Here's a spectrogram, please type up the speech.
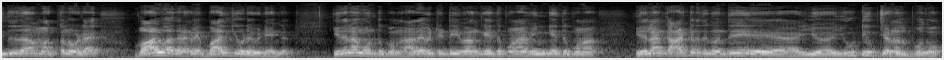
இதுதான் மக்களோட வாழ்வாதாரங்களை பாதிக்கக்கூடிய விடயங்கள் இதெல்லாம் கொண்டு போங்க அதை விட்டுட்டு இவன் அங்கேருந்து போனான் இங்கேருந்து போனான் இதெல்லாம் காட்டுறதுக்கு வந்து யூ- யூடியூப் சேனல் போதும்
